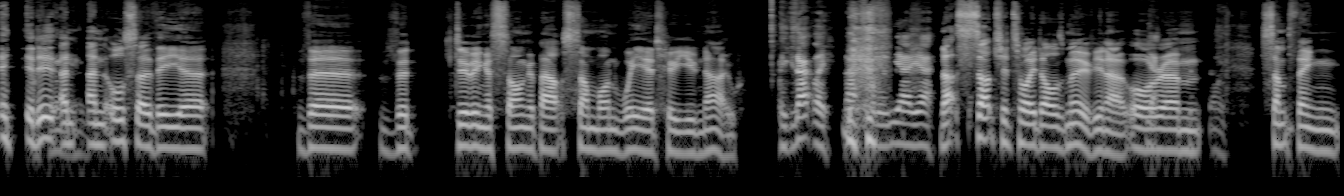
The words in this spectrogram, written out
It it is, and and also the uh, the the doing a song about someone weird who you know. Exactly. yeah, yeah. That's such a Toy Dolls move, you know, or yeah, um, something.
